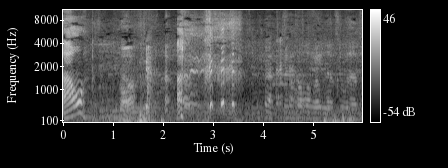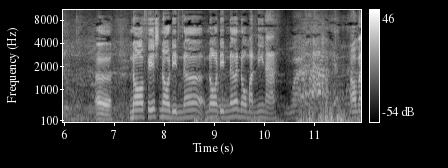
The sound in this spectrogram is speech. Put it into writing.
เอ้าอ๋อเป็ดอะไม่ต้องเข้าห้องแล้วเริ่มชูเริ่มชูเออ no fish no dinner no dinner no money นะว่าเอาไหม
